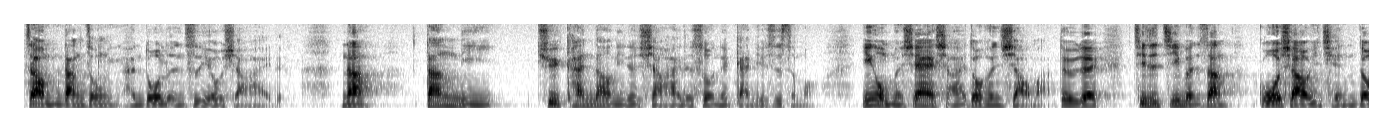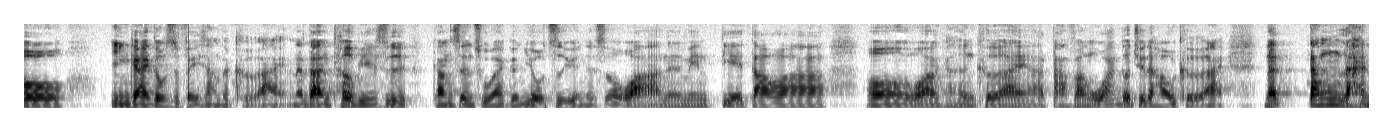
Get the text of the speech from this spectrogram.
在我们当中，很多人是有小孩的。那当你去看到你的小孩的时候，你的感觉是什么？因为我们现在小孩都很小嘛，对不对？其实基本上国小以前都应该都是非常的可爱。那当然，特别是刚生出来跟幼稚园的时候，哇，那边跌倒啊，哦，哇，看很可爱啊，打翻碗都觉得好可爱。那当然，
